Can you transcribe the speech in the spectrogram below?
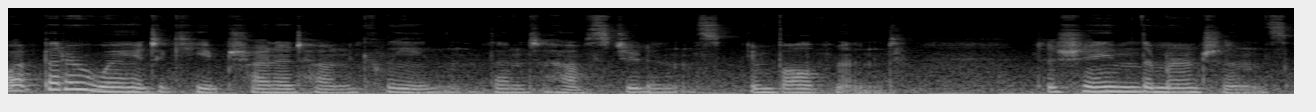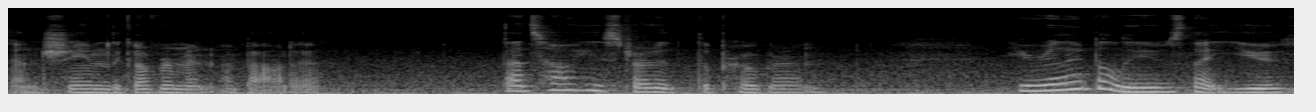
What better way to keep Chinatown clean than to have students' involvement, to shame the merchants and shame the government about it? That's how he started the program. He really believes that youth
